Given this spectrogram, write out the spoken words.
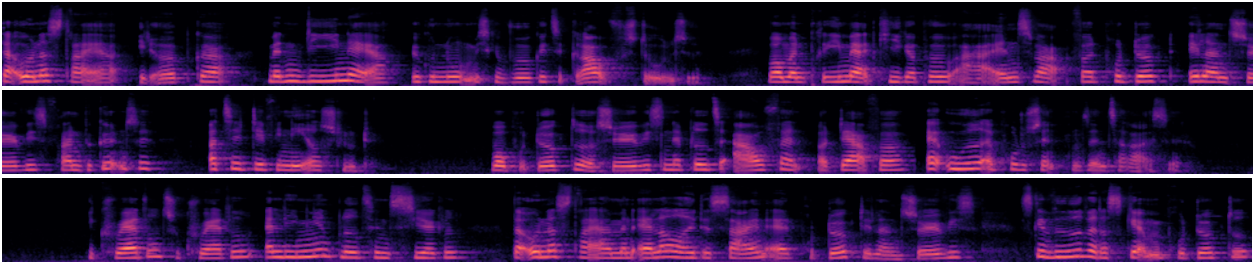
der understreger et opgør med den lineære økonomiske vugge til grav forståelse, hvor man primært kigger på og har ansvar for et produkt eller en service fra en begyndelse og til et defineret slut hvor produktet og servicen er blevet til affald og derfor er ude af producentens interesse. I Cradle to Cradle er linjen blevet til en cirkel, der understreger, at man allerede i design af et produkt eller en service skal vide, hvad der sker med produktet,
